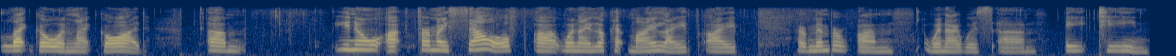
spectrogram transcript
let go and let God. Um, you know, uh, for myself, uh, when I look at my life, I I remember um, when I was um, 18,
